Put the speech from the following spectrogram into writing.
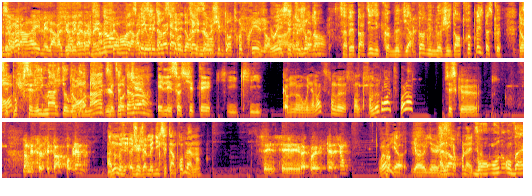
c'est pareil. Mais la radio Winamax c'est différent. La radio Winamax elle est dans une logique d'entreprise. oui, enfin, c'est toujours dans, ça fait partie, comme le dit Harper, d'une logique d'entreprise parce que c'est Donc- pour, c'est l'image de Donc, Winamax, le etc. poker et les sociétés qui, qui comme Winamax, sont de, sont, sont de droite. Voilà. C'est ce que. Non, mais ça, c'est pas un problème. Ah non, mais j'ai jamais dit que c'était un problème. Hein. C'est c'est la cohabitation. Ouais, il y a, il y a, il y a j'ai aucun Alors, problème avec ça. bon, on, on va,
